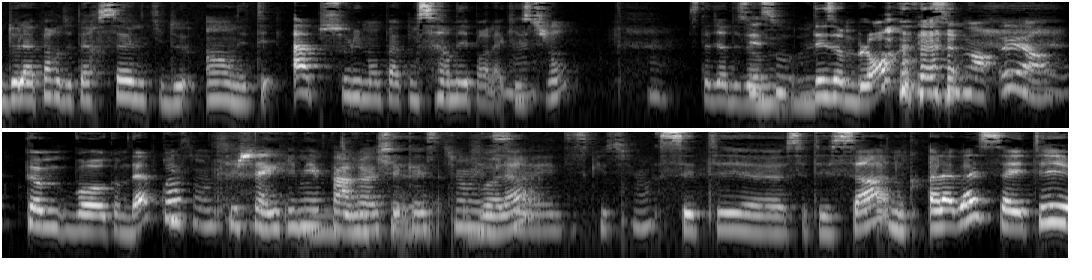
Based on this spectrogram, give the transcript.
de la part de personnes qui, de un, n'étaient absolument pas concernées par la question, c'est-à-dire des hommes, des hommes blancs, C'est souvent eux hein, comme, bon, comme d'hab, quoi. qui sont plus chagrinés par Donc, euh, ces euh, questions voilà. et ces discussions. C'était euh, c'était ça. Donc à la base, ça a été,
